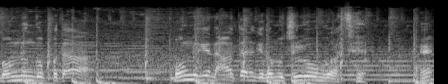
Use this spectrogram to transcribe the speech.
먹는 것보다 먹는 게 나왔다는 게 너무 즐거운 것 같아. 예?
